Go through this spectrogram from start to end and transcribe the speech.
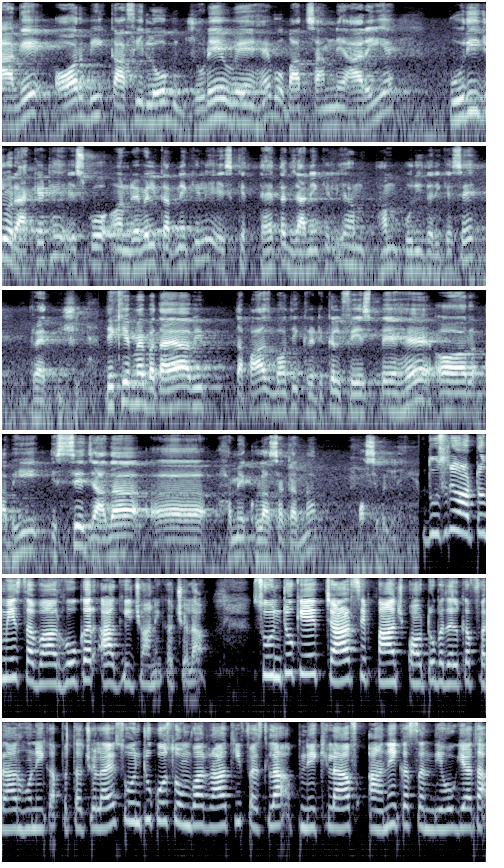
आगे और भी काफ़ी लोग जुड़े हुए हैं वो बात सामने आ रही है। पूरी जो रैकेट है, इसको अनरेवल करने के लिए, इसके तह तक जाने के लिए हम हम पूरी तरीके से प्रयत्नशील हैं। देखिए, मैं बताया अभी तपास बहुत ही क्रिटिकल फ़ेज़ पे है और अभी इससे ज़्यादा हमें खुलासा करना पॉसिबल नहीं दूसरे ऑटो में सवार होकर आगे जाने का चला। सोनटू के चार से पाँच ऑटो बदलकर फरार होने का पता चला है। सोनटू को सोमवार रात ही फैसला अपने खिलाफ आने का संदेह हो गया था।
